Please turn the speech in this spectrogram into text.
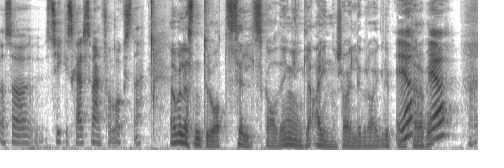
altså psykisk helsevern for voksne. Jeg vil nesten tro at selvskading egentlig egner seg veldig bra i gruppeterapi. Ja, ja.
